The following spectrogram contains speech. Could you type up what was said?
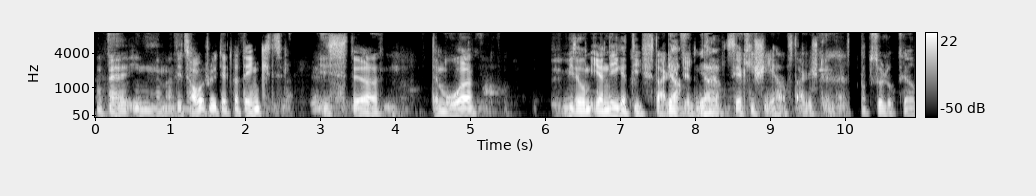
Wobei, wenn man an die Zauberflöte etwa denkt, ist der, der Moor wiederum eher negativ dargestellt ja, ja, ja. sehr klischeehaft dargestellt. Absolut, ja.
